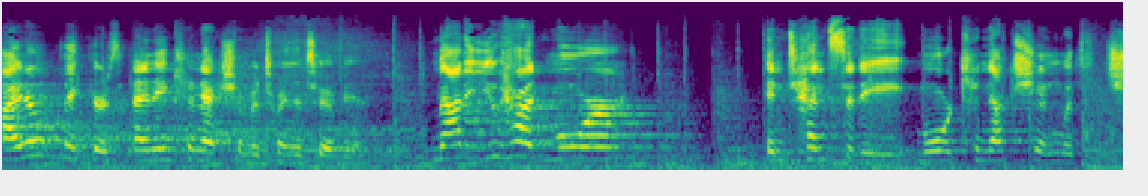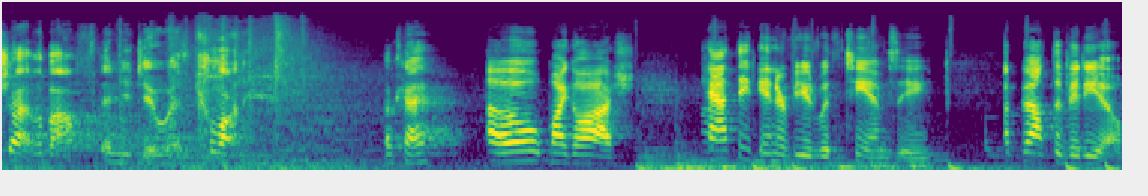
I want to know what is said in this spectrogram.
I don't think there's any connection between the two of you. Maddie, you had more intensity, more connection with Shia LaBeouf than you do with Kalani. Okay? Oh my gosh. Cathy interviewed with TMZ about the video,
